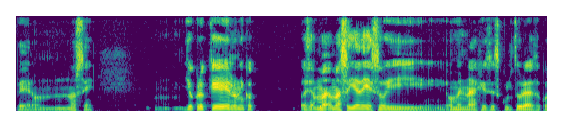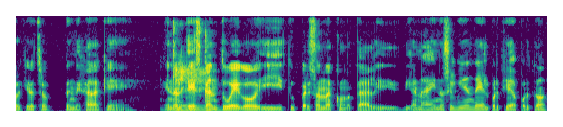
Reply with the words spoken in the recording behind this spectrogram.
pero no sé. Yo creo que lo único, o sea, más allá de eso y homenajes, esculturas o cualquier otra pendejada que enaltezcan tu ego y tu persona como tal y digan, ay, no se olviden de él porque aportó.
